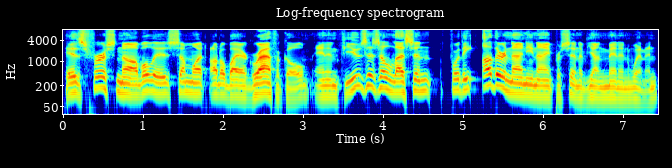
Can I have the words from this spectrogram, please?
His first novel is somewhat autobiographical and infuses a lesson for the other 99% of young men and women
